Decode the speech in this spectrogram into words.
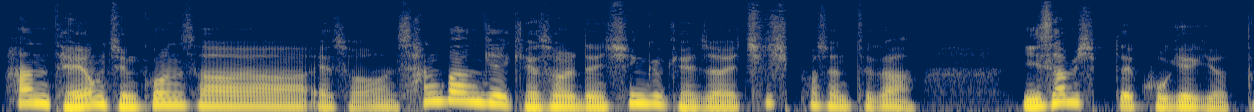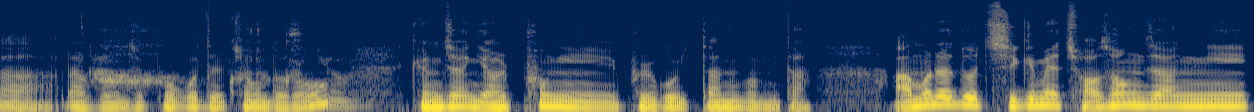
한 대형 증권사에서 상반기에 개설된 신규 계좌의 70%가 20, 30대 고객이었다라고 아, 이제 보고될 정도로 그렇군요. 굉장히 열풍이 불고 있다는 겁니다. 아무래도 지금의 저성장이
